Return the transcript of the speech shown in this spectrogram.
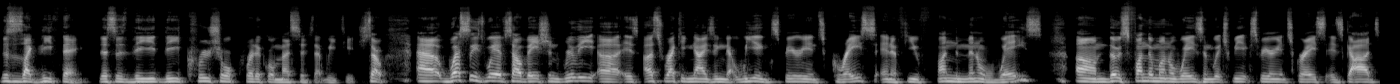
this is like the thing. This is the the crucial, critical message that we teach. So uh, Wesley's way of salvation really uh, is us recognizing that we experience grace in a few fundamental ways. Um, those fundamental ways in which we experience grace is God's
